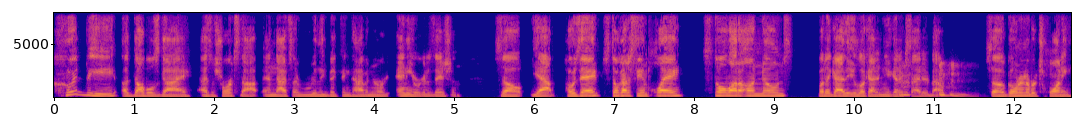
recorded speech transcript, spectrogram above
could be a doubles guy as a shortstop, and that's a really big thing to have in any organization. So yeah, Jose still got to see him play. Still a lot of unknowns, but a guy that you look at and you get excited about. So going to number twenty.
